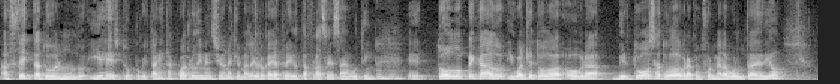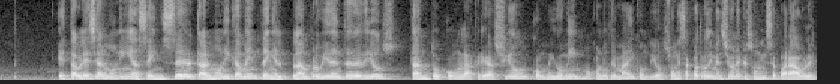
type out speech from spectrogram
afecta a todo el mundo. Y es esto, porque están estas cuatro dimensiones, que me alegro que hayas traído esta frase de San Agustín, eh, todo pecado, igual que toda obra virtuosa, toda obra conforme a la voluntad de Dios, establece armonía, se inserta armónicamente en el plan providente de Dios tanto con la creación, conmigo mismo, con los demás y con Dios. Son esas cuatro dimensiones que son inseparables.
